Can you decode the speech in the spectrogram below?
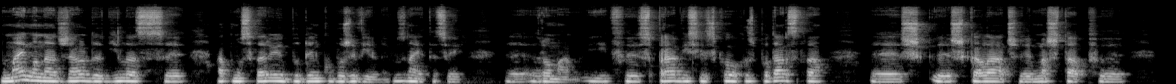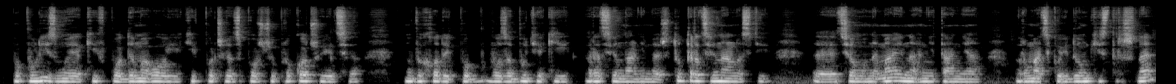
Ми маємо, на жаль, до діла з е, атмосферою будинку божевільних. Ви знаєте цей роман. І в справі сільського господарства шкала чи масштаб е, популізму, який в демагогії, який через Польщу прокочується, ну, виходить по- поза будь-які раціональні межі. Тут раціональності е, цьому немає, нагнітання громадської думки страшне.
